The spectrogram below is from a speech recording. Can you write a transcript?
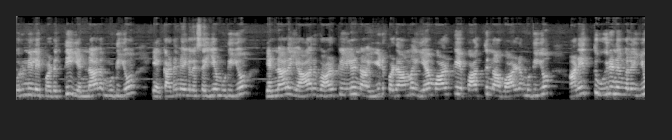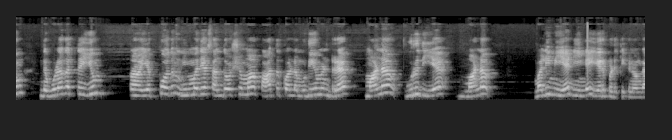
ஒருநிலைப்படுத்தி என்னால முடியும் என் கடமைகளை செய்ய முடியும் என்னால யார் வாழ்க்கையிலும் நான் ஈடுபடாம என் வாழ்க்கையை பார்த்து நான் வாழ முடியும். அனைத்து உயிரினங்களையும் இந்த உலகத்தையும் ஆஹ், எப்போதும் நிம்மதியா சந்தோஷமா பார்த்து கொள்ள முடியும்ன்ற மன உறுதிய மன வலிமையை நீங்க ஏற்படுத்திக்கணுங்க.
